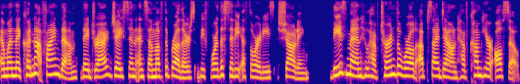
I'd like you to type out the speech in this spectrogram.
And when they could not find them, they dragged Jason and some of the brothers before the city authorities, shouting, these men who have turned the world upside down have come here also,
